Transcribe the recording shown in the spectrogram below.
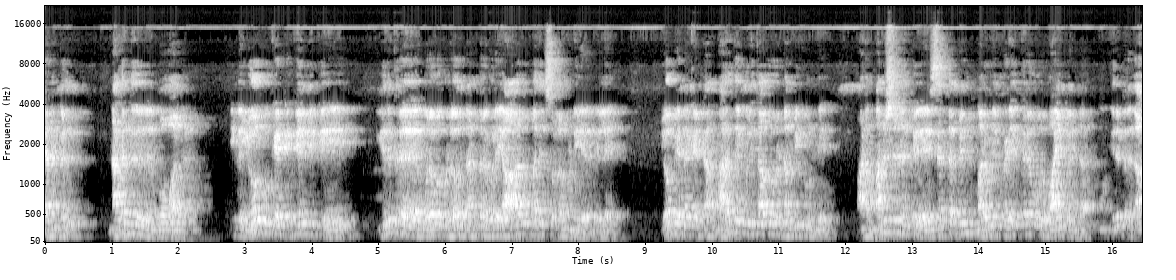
ஜனங்கள் நகர்ந்து போவார்கள். இந்த யோபு கேட்ட கேள்விக்கு இருக்கிற உறவுகளோ நண்பர்களோ யாரும் பதில் சொல்ல முடியாது இல்லை என்ன கேட்டால் மரத்தை குறித்தாவது ஒரு நம்பிக்கை உண்டு. ஆனா மனுஷனுக்கு செத்த பின் மறுபடியும் பிழைக்கிற ஒரு வாய்ப்பு இருந்தார் இருக்கிறதா?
